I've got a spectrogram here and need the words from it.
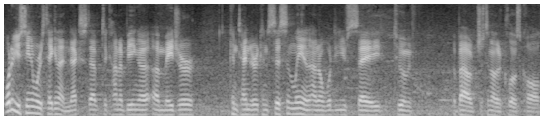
What have you seen where he's taking that next step to kind of being a, a major contender consistently? And I don't know, what do you say to him about just another close call?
